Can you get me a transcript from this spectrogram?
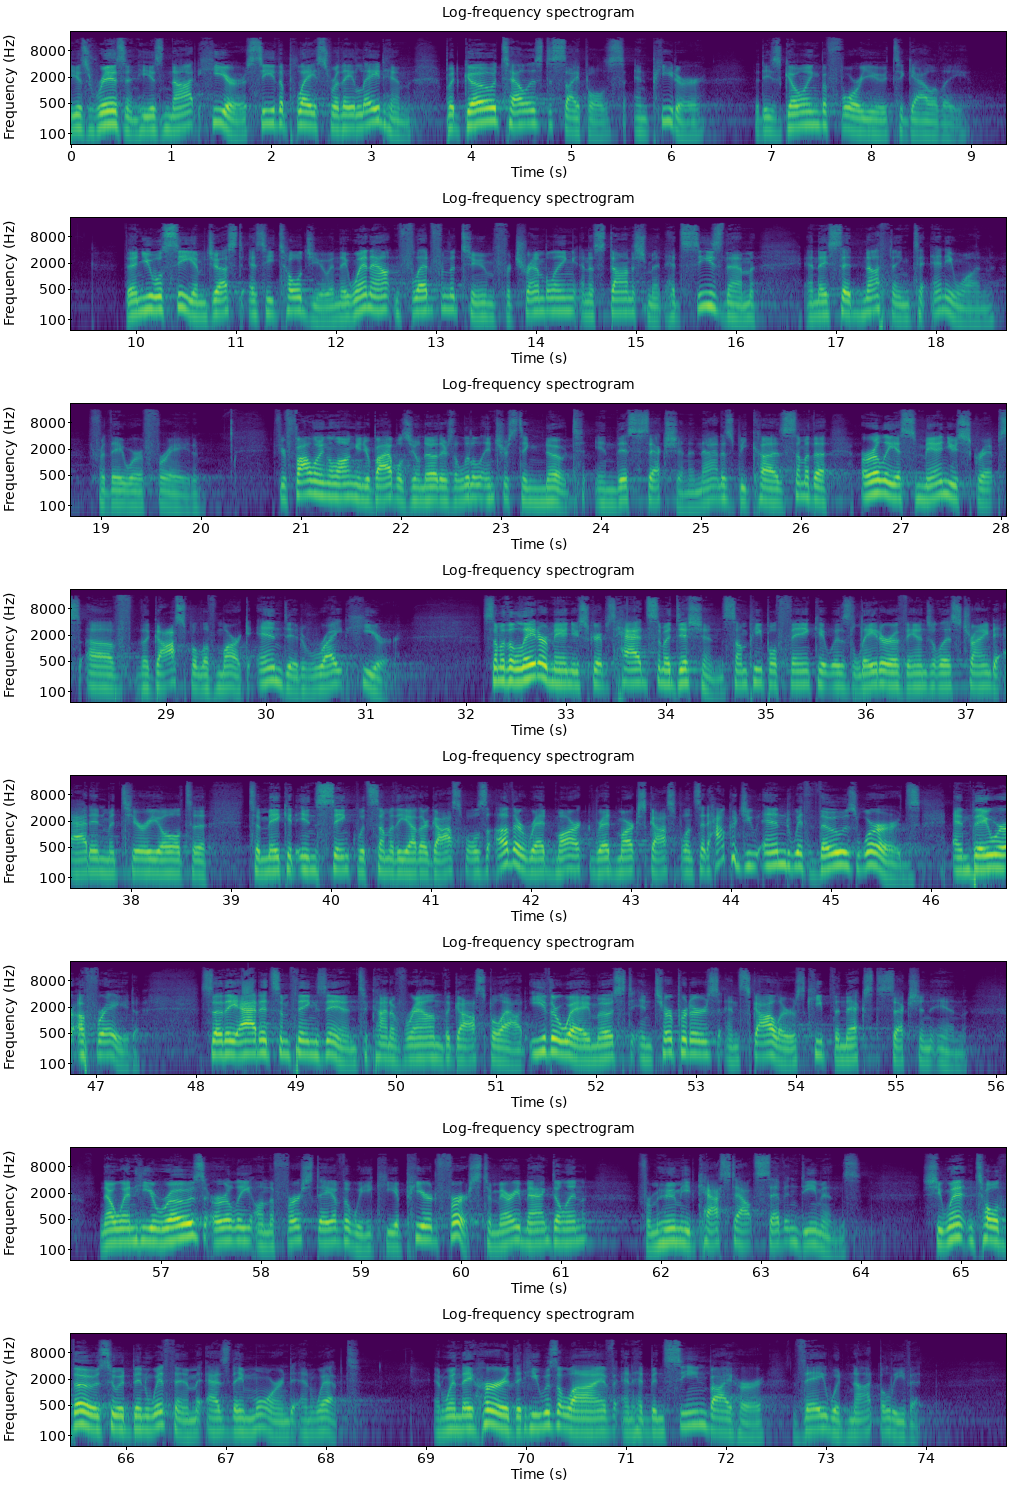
He is risen. He is not here. See the place where they laid him. But go tell his disciples and Peter that he's going before you to Galilee. Then you will see him just as he told you. And they went out and fled from the tomb, for trembling and astonishment had seized them, and they said nothing to anyone, for they were afraid. If you're following along in your Bibles, you'll know there's a little interesting note in this section, and that is because some of the earliest manuscripts of the Gospel of Mark ended right here. Some of the later manuscripts had some additions. Some people think it was later evangelists trying to add in material to, to make it in sync with some of the other gospels. Other read Mark, read Mark's gospel and said, How could you end with those words? And they were afraid. So they added some things in to kind of round the gospel out. Either way, most interpreters and scholars keep the next section in. Now, when he arose early on the first day of the week, he appeared first to Mary Magdalene, from whom he'd cast out seven demons. She went and told those who had been with him as they mourned and wept. And when they heard that he was alive and had been seen by her, they would not believe it.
